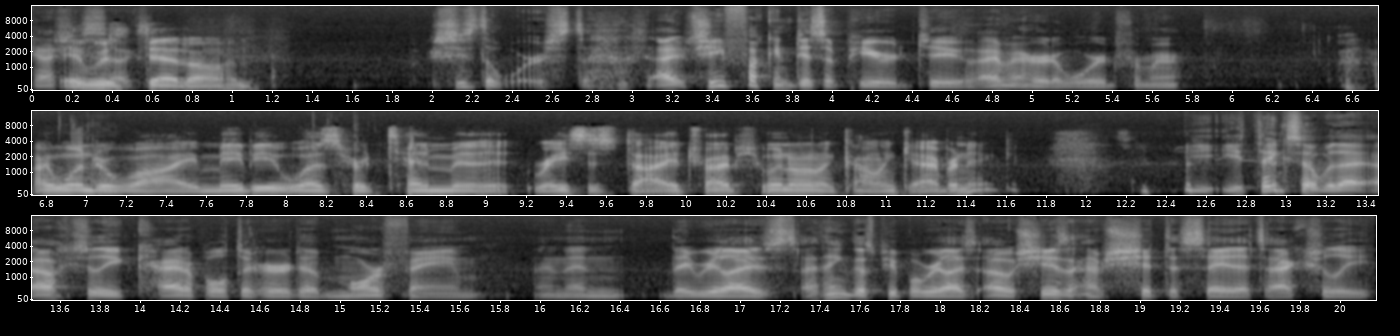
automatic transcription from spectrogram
Gosh, it was sucks. dead on. She's the worst. I, she fucking disappeared too. I haven't heard a word from her. I wonder why. Maybe it was her ten minute racist diatribe she went on on Colin Kaepernick. You, think so, but that actually catapulted her to more fame. And then they realized, I think those people realized, oh, she doesn't have shit to say that's actually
